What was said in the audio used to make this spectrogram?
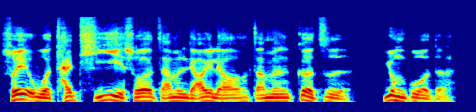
所以我才提议说，咱们聊一聊咱们各自用过的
